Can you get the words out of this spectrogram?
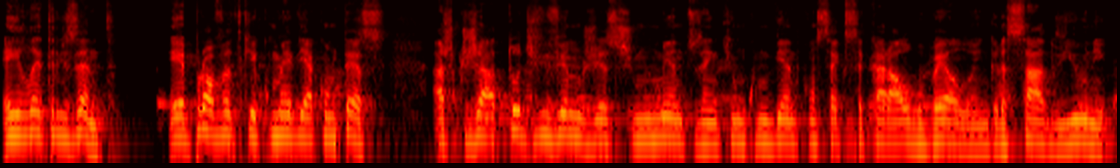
é eletrizante. É a prova de que a comédia acontece. Acho que já todos vivemos esses momentos em que um comediante consegue sacar algo belo, engraçado e único.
